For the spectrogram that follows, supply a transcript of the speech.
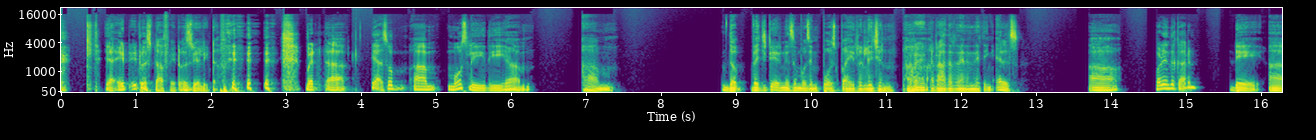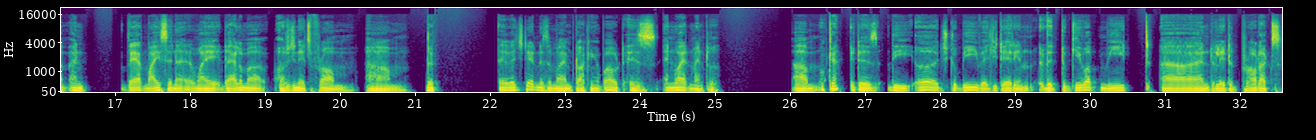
yeah, it, it was tough. It was really tough. but uh, yeah, so um, mostly the um, um, the vegetarianism was imposed by religion uh, Right. rather than anything else. Uh, but in the current day, um, and where my sin- my dilemma originates from, um, the vegetarianism I'm talking about is environmental. Um, Okay. it is the urge to be vegetarian, to give up meat uh, and related products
